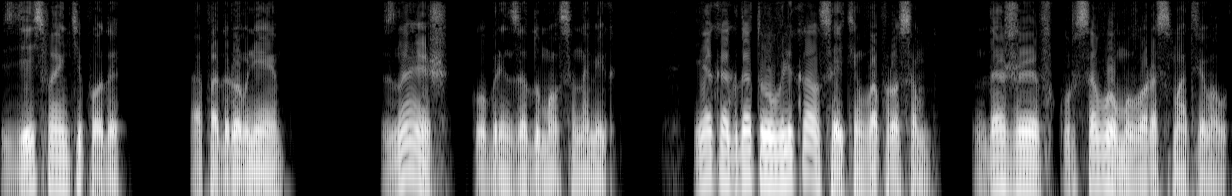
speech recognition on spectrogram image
Здесь вы антиподы. А подробнее? Знаешь, Кобрин задумался на миг, я когда-то увлекался этим вопросом, даже в курсовом его рассматривал.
